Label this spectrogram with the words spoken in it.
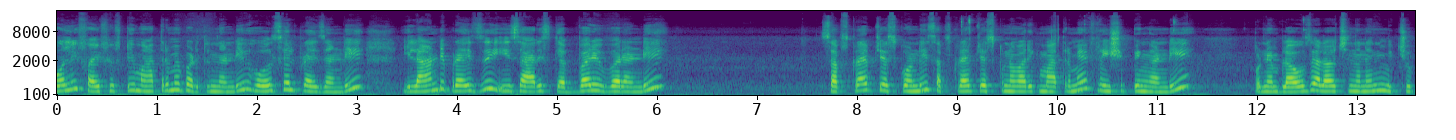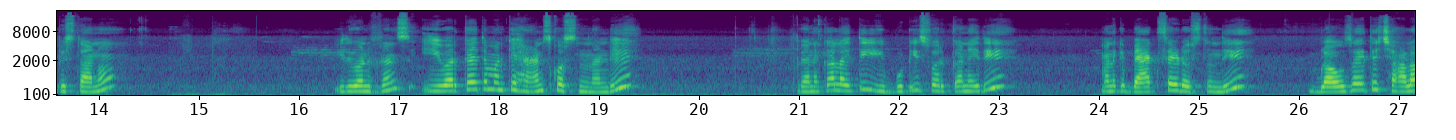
ఓన్లీ ఫైవ్ ఫిఫ్టీ మాత్రమే పడుతుందండి. హోల్సేల్ ప్రైస్ అండి. ఇలాంటి ప్రైస్ ఈ శారీస్కి ఎవ్వరు ఇవ్వరండి. సబ్స్క్రైబ్ చేసుకోండి. సబ్స్క్రైబ్ చేసుకున్న వారికి మాత్రమే ఫ్రీ షిప్పింగ్ అండి. ఇప్పుడు నేను బ్లౌజ్ ఎలా వచ్చిందనేది మీకు చూపిస్తాను. ఇదిగోండి ఫ్రెండ్స్ ఈ వర్క్ అయితే మనకి హ్యాండ్స్కి వస్తుందండి. వెనకాల అయితే ఈ బుటీస్ వర్క్ అనేది మనకి బ్యాక్ సైడ్ వస్తుంది. బ్లౌజ్ అయితే చాలా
